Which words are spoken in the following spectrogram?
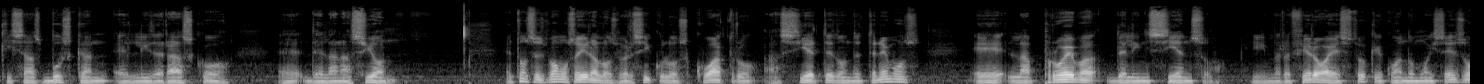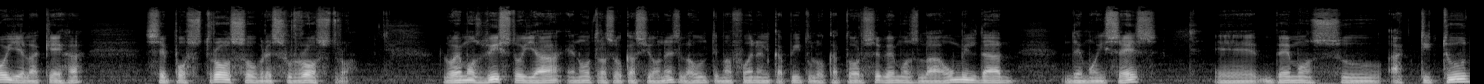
quizás buscan el liderazgo de la nación. Entonces vamos a ir a los versículos 4 a 7, donde tenemos la prueba del incienso. Y me refiero a esto, que cuando Moisés oye la queja, se postró sobre su rostro. Lo hemos visto ya en otras ocasiones, la última fue en el capítulo 14, vemos la humildad de Moisés, eh, vemos su actitud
